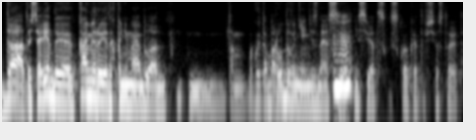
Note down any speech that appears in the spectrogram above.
да, то есть аренда камеры, я так понимаю, была там какое-то оборудование, не знаю, свет, угу. не свет, сколько это все стоит.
